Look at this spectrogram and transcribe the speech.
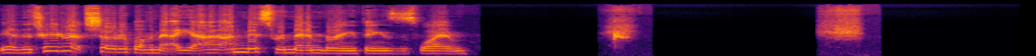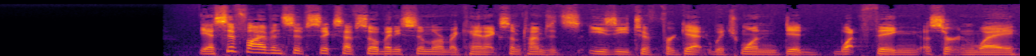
Yeah, the trade route showed up on the map. Yeah, I- I'm misremembering things. Is why I'm. yeah. Civ Five and Civ Six have so many similar mechanics. Sometimes it's easy to forget which one did what thing a certain way.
